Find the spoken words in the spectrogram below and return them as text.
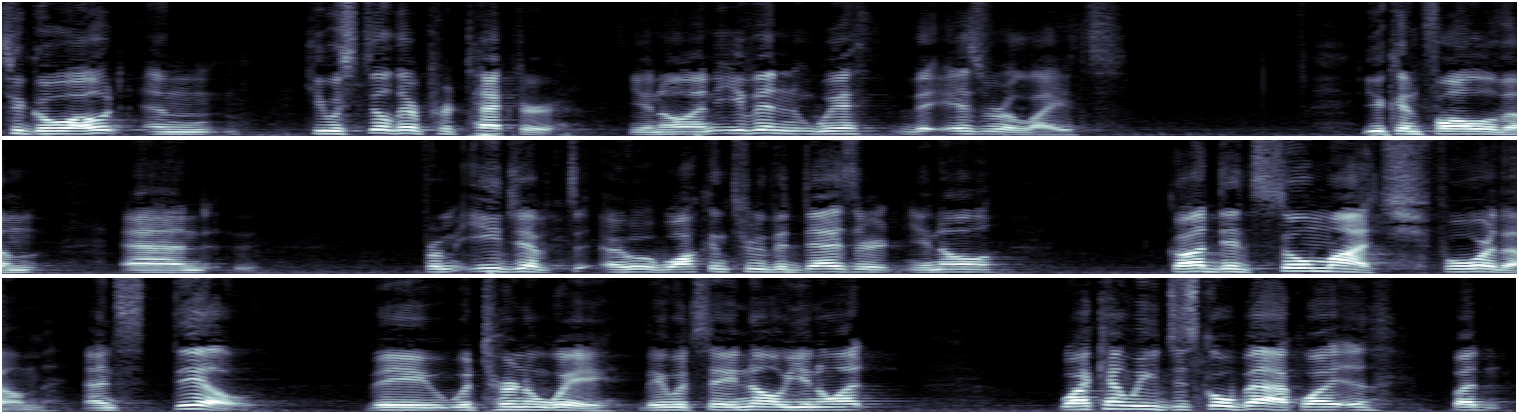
to go out, and he was still their protector, you know. And even with the Israelites, you can follow them. And from Egypt, uh, walking through the desert, you know, God did so much for them, and still they would turn away. They would say, No, you know what? Why can't we just go back? Why? But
